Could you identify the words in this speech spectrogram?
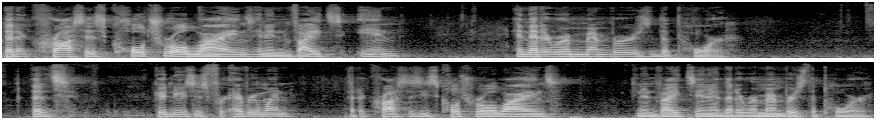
that it crosses cultural lines and invites in, and that it remembers the poor. That it's good news is for everyone, that it crosses these cultural lines and invites in, and that it remembers the poor.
